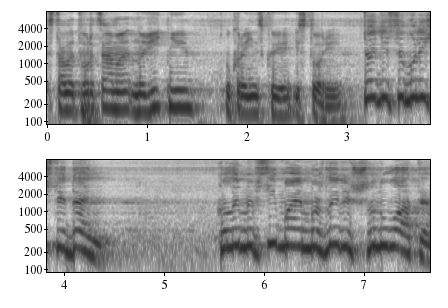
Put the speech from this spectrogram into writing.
стали творцями новітньої української історії. Сьогодні символічний день, коли ми всі маємо можливість шанувати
